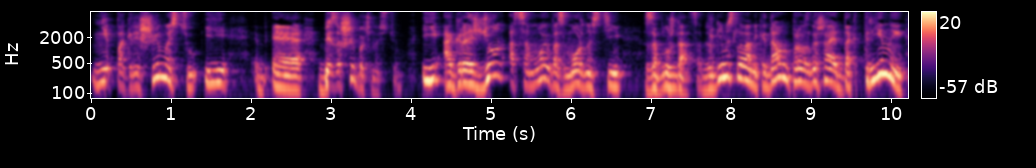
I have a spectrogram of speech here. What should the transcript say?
непогрешимостью или э, безошибочностью и огражден от самой возможности заблуждаться. Другими словами, когда он провозглашает доктрины,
